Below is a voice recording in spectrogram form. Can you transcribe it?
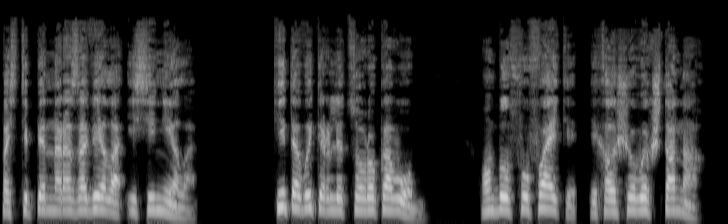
постепенно розовело и синело. Кита вытер лицо рукавом. Он был в фуфайке и холщовых штанах.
